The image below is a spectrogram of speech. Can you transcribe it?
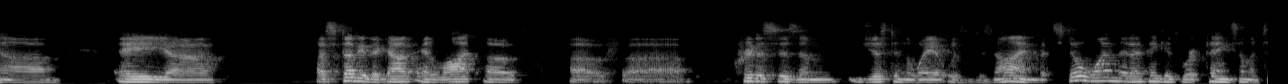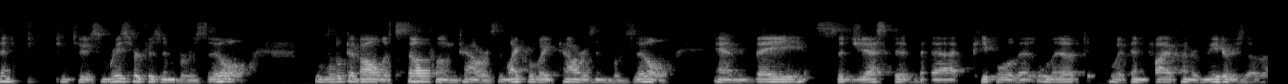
Um, a uh, a study that got a lot of of uh, criticism just in the way it was designed, but still one that I think is worth paying some attention to. Some researchers in Brazil looked at all the cell phone towers, the microwave towers in Brazil, and they suggested that people that lived within 500 meters of a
